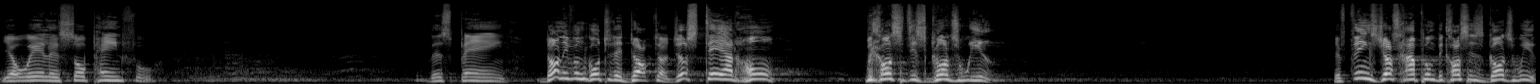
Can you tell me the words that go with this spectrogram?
your will is so painful. This pain. Don't even go to the doctor, just stay at home because it is God's will. If things just happen because it's God's will.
